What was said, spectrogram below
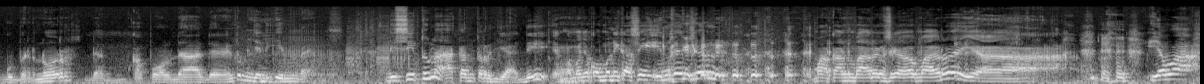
gubernur dan kapolda dan itu menjadi intens. Di situlah akan terjadi yang namanya komunikasi intens kan makan bareng segala macam ya ya wah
